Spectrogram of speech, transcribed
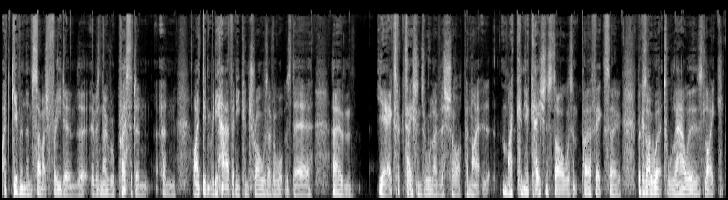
I'd given them so much freedom that there was no real precedent and I didn't really have any controls over what was there. Um, yeah, expectations were all over the shop and like my communication style wasn't perfect. So because I worked all hours, like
